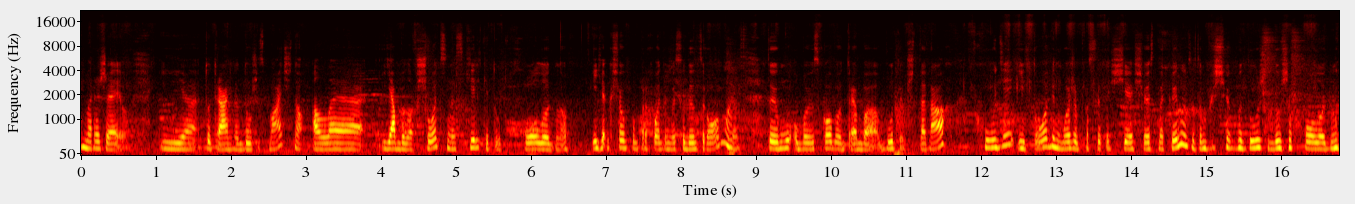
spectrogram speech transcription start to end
мережею. І тут реально дуже смачно, але я була в шоці, наскільки тут холодно. І якщо ми приходимо сюди з Ромою, то йому обов'язково треба бути в штанах, худі, і то він може просити ще щось накинути, тому що йому дуже дуже холодно.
